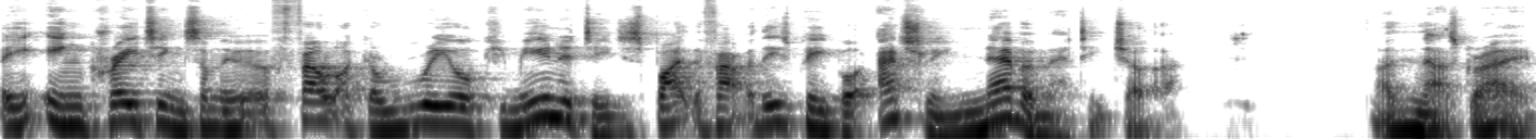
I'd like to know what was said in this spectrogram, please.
in creating something that felt like a real community, despite the fact that these people actually never met each other. I think that's great.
